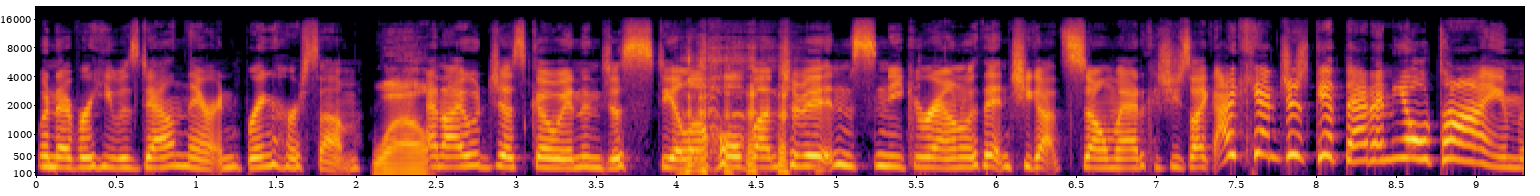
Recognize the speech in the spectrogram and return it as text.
whenever he was down there and bring her some. Wow. And I would just go in and just steal a whole bunch of it and sneak around with it. And she got so mad because she's like, I can't just get that any old time.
